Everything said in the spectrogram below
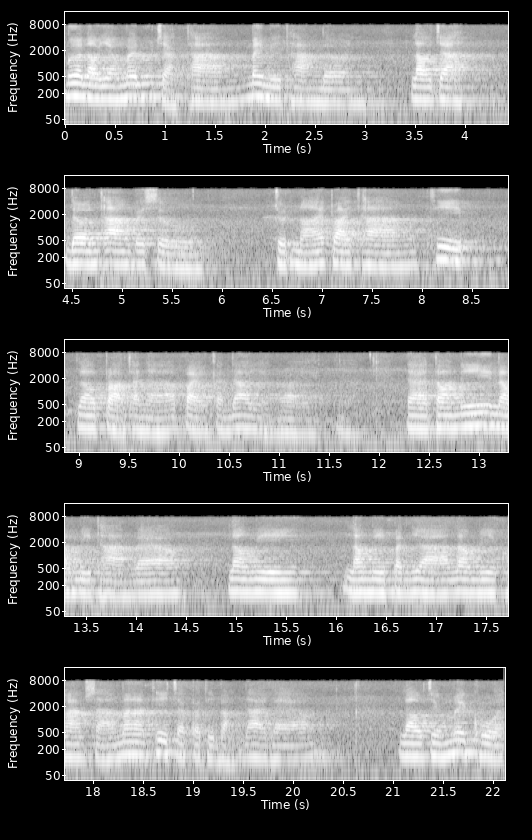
เมื่อเรายังไม่รู้จักทางไม่มีทางเดิน เราจะเดินทางไปสู่ จุดหมายปลายทางที่ เราปรารถนาไปกันได้อย่างไร แต่ตอนนี้เรามีทางแล้ว เรามีเรามีปัญญาเรามีความสามารถที่จะปฏิบัติได้แล้ว เราจึงไม่ควร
